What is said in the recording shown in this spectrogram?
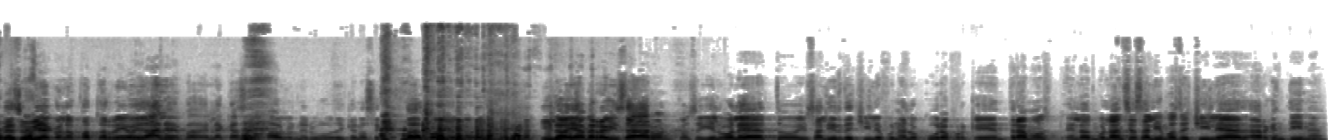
y me subía con la pata arriba y dale para la casa de Pablo Neruda y que no sé qué. Todo el rollo, ¿no? Y luego ya me revisaron, conseguí el boleto y salir de Chile fue una locura porque entramos, en la ambulancia salimos de Chile a, a Argentina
